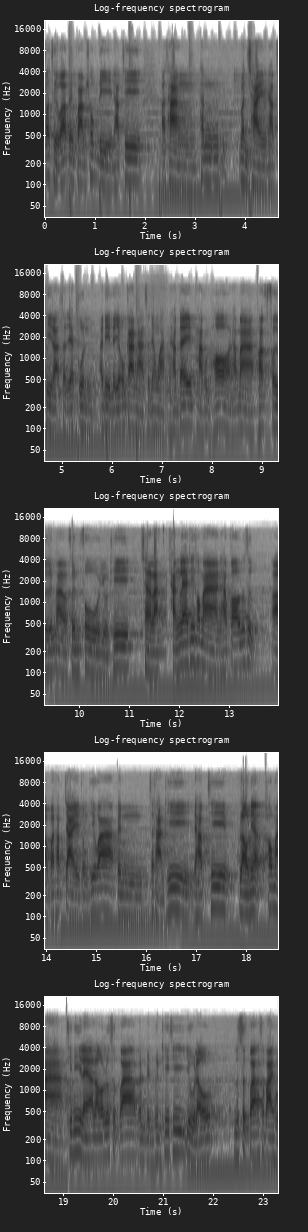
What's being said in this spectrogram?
ก็ถือว่าเป็นความโชคดีนะครับที่ ทางท่านบัญชัยนะครับทีละสัตยกุล อดีตนายกองค์การมหาสจังหวัดนะครับ ได้พาคุณพ่อนะครับมาพักฟื้นมาฟื้นฟูอยู่ที่ชาลักษณ์ครั้งแรกที่เข้ามานะครับ ก็รู้สึกประทับใจตรงที่ว่าเป็นสถานที่นะครับที่เราเนี่ยเข้ามาที่นี่แล้วเราก็รู้สึกว่ามันเป็นพื้นที่ที่อยู่แล้วรู้สึกว่าสบายหู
